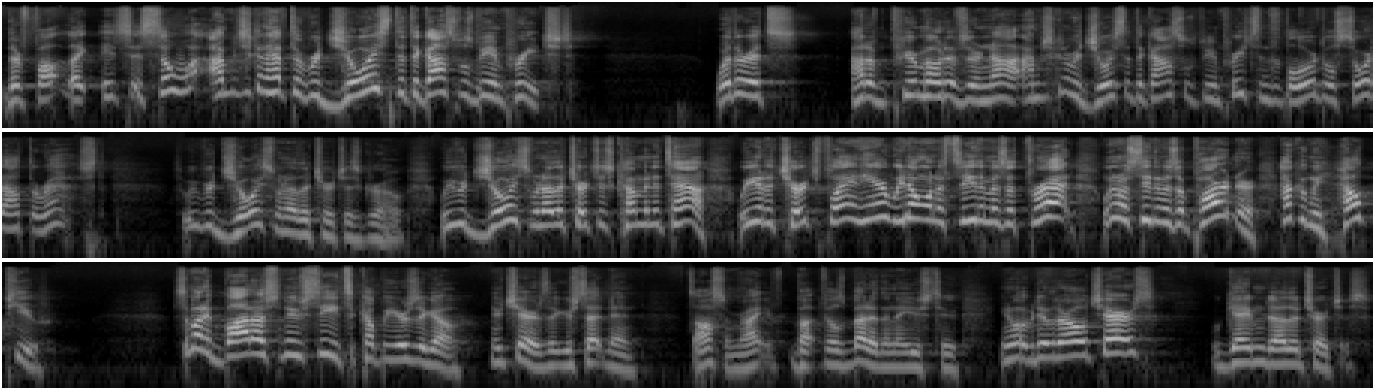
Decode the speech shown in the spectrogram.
their fault, like it's, it's so, I'm just going to have to rejoice that the gospel's being preached. Whether it's out of pure motives or not, I'm just going to rejoice that the gospel's being preached and that the Lord will sort out the rest. So we rejoice when other churches grow. We rejoice when other churches come into town. We got a church plant here. We don't want to see them as a threat. We don't see them as a partner. How can we help you? Somebody bought us new seats a couple years ago, new chairs that you're sitting in. It's awesome, right? Butt feels better than they used to. You know what we did with our old chairs? We gave them to other churches.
